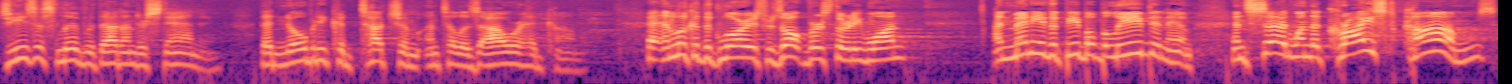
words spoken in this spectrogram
Jesus lived with that understanding that nobody could touch him until his hour had come. And look at the glorious result, verse 31. And many of the people believed in him and said, When the Christ comes,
